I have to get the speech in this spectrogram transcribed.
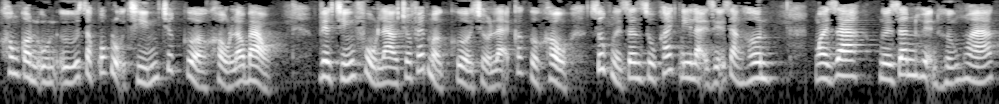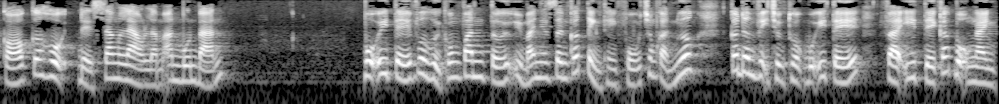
không còn ùn ứ dọc quốc lộ 9 trước cửa khẩu Lao Bảo. Việc chính phủ Lào cho phép mở cửa trở lại các cửa khẩu giúp người dân du khách đi lại dễ dàng hơn. Ngoài ra, người dân huyện Hướng Hóa có cơ hội để sang Lào làm ăn buôn bán. Bộ Y tế vừa gửi công văn tới Ủy ban nhân dân các tỉnh thành phố trong cả nước, các đơn vị trực thuộc Bộ Y tế và y tế các bộ ngành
